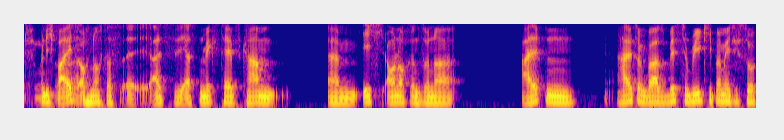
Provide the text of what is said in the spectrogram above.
Fing Und ich weiß an. auch noch, dass äh, als die ersten Mixtapes kamen, ähm, ich auch noch in so einer alten Haltung war, so ein bisschen Rekeeper-mäßig so,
